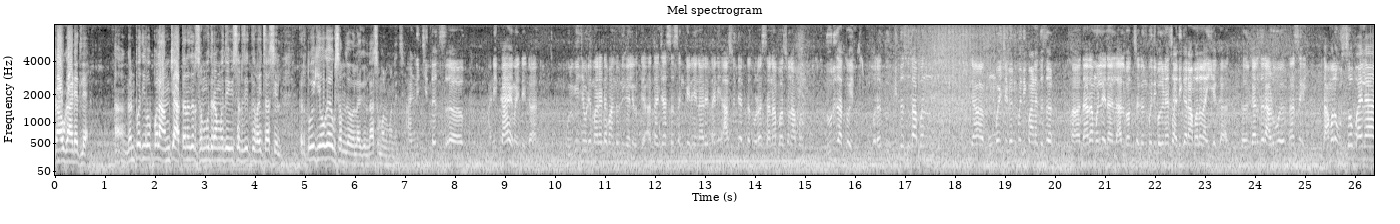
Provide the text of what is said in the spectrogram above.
गावगाड्यातल्या गणपती बाप्पाला आमच्या हातानं जर समुद्रामध्ये विसर्जित व्हायचं असेल तर तो एक योगायोग समजावा लागेल असं मला म्हणायचं आणि निश्चितच आणि काय माहिती आहे का? पूर्वी जेवढे मराठा बांधव निघाले होते आता जास्त संख्येने येणार आहेत आणि असू द्यात का थोडा सणापासून आपण दूर जातोय. परंतु तिथं सुद्धा आपण त्या मुंबईचे गणपती पाहण्यात जसं दादा म्हणले ना लालबागचा गणपती बघण्याचा अधिकार आम्हाला नाही आहे का? सरकार जर आडवत असेल तर आम्हाला उत्सव पाहायला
